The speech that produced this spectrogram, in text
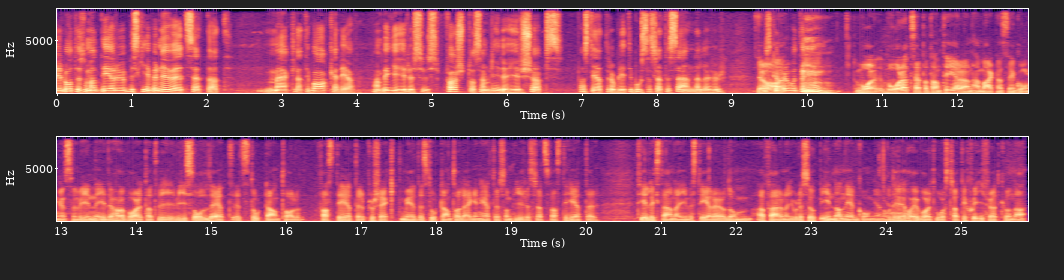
det låter som att det du beskriver nu är ett sätt att mäkla tillbaka det. Man bygger hyreshus först och sen blir det hyrköpsfastigheter och blir till bostadsrätter sen, eller hur? Ja, ska det gå till? Vår, vårt sätt att hantera den här marknadsnedgången som vi är inne i, det har varit att vi, vi sålde ett, ett stort antal fastigheter, projekt med ett stort antal lägenheter som hyresrättsfastigheter till externa investerare och de affärerna gjordes upp innan nedgången och det har ju varit vår strategi för att kunna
